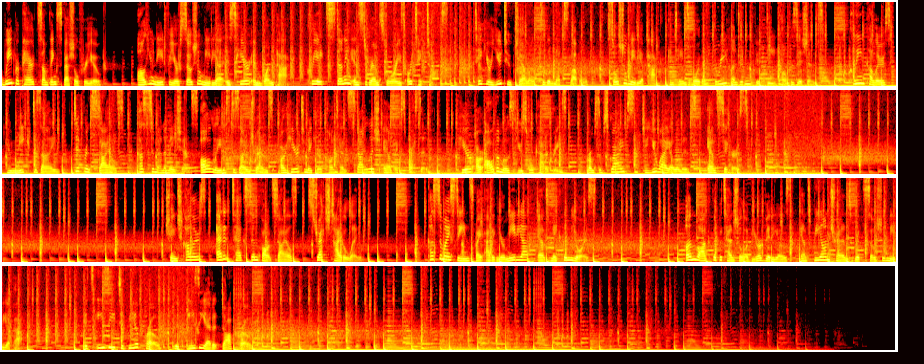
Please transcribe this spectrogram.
We prepared something special for you. All you need for your social media is here in one pack. Create stunning Instagram stories or TikToks. Take your YouTube channel to the next level. Social Media Pack contains more than 350 compositions. Clean colors, unique design, different styles, custom animations. All latest design trends are here to make your content stylish and expressive. Here are all the most useful categories, from subscribes to UI elements and stickers. Change colors, edit text and font styles, stretch title length. Customize scenes by adding your media and make them yours. Unlock the potential of your videos and be on trend with Social Media Pack. It's easy to be a pro with EasyEdit.pro.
